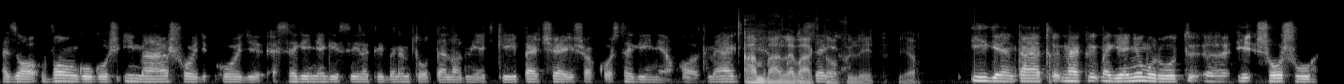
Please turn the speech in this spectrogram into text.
ez a vangogos imás, hogy, hogy szegény egész életében nem tudott eladni egy képet se, és akkor szegényen halt meg. Ám bár levágta szegény... a fülét. Ja. Igen, tehát meg, meg ilyen nyomorult sorsú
